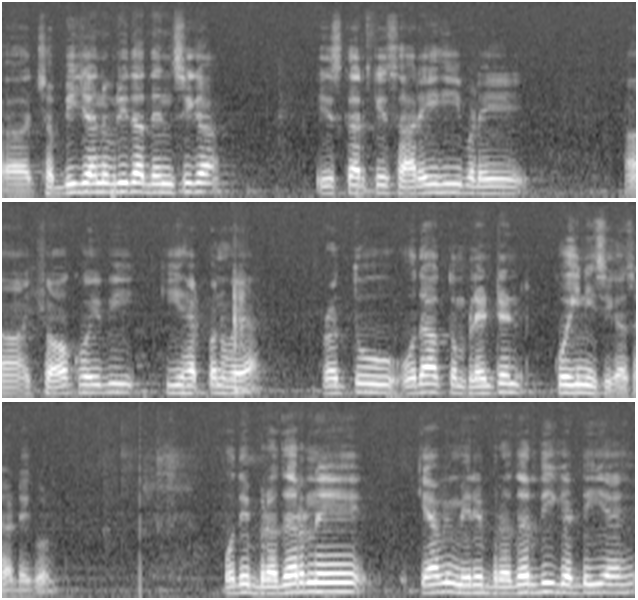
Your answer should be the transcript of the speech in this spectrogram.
ਅ, 26 ਜਨਵਰੀ ਦਾ ਦਿਨ ਸੀਗਾ ਇਸ ਕਰਕੇ ਸਾਰੇ ਹੀ ਬੜੇ ਸ਼ੌਕ ਹੋਈ ਵੀ ਕੀ ਹੈਪਨ ਹੋਇਆ, ਪਰੰਤੂ ਉਹਦਾ ਕੰਪਲੇਂਟੈਂਟ ਕੋਈ ਨਹੀਂ ਸੀਗਾ ਸਾਡੇ ਕੋਲ। ਉਹਦੇ ਬ੍ਰਦਰ ਨੇ ਕਿਹਾ ਵੀ ਮੇਰੇ ਬ੍ਰਦਰ ਦੀ ਗੱਡੀ ਹੈ ਇਹ,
